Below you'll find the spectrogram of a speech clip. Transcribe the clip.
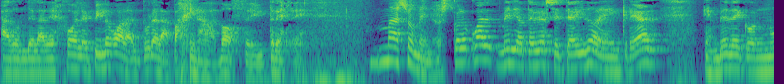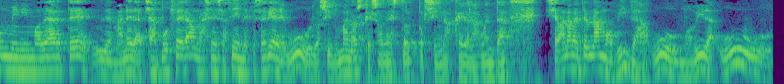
a donde la dejó el epílogo a la altura de la página 12 y 13. Más o menos. Con lo cual, medio TVO se te ha ido en crear, en vez de con un mínimo de arte, de manera chapucera, una sensación innecesaria de, uh, los inhumanos, que son estos, por si no has caído en la cuenta, se van a meter una movida, uh, movida, uh,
